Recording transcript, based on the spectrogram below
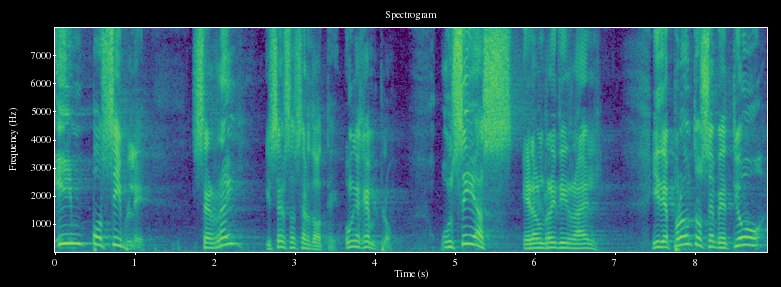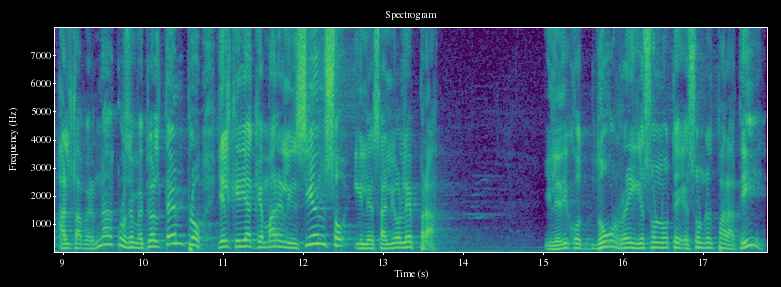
imposible ser rey y ser sacerdote. Un ejemplo, Usías era un rey de Israel. Y de pronto se metió al tabernáculo, se metió al templo y él quería quemar el incienso y le salió lepra. Y le dijo, no, rey, eso no, eso no es para ti.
